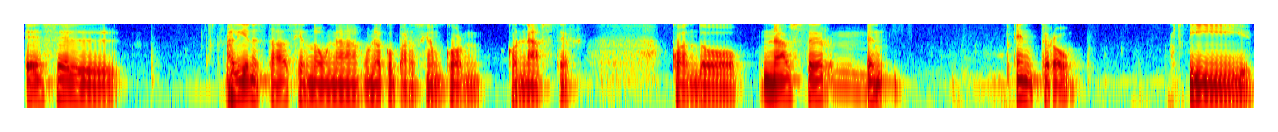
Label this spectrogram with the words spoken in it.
es el... Alguien estaba haciendo una, una comparación con, con Napster. Cuando Napster mm. entró, y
